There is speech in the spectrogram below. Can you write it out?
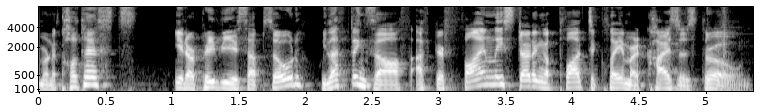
morning, cultists! In our previous episode, we left things off after finally starting a plot to claim our Kaiser's throne.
